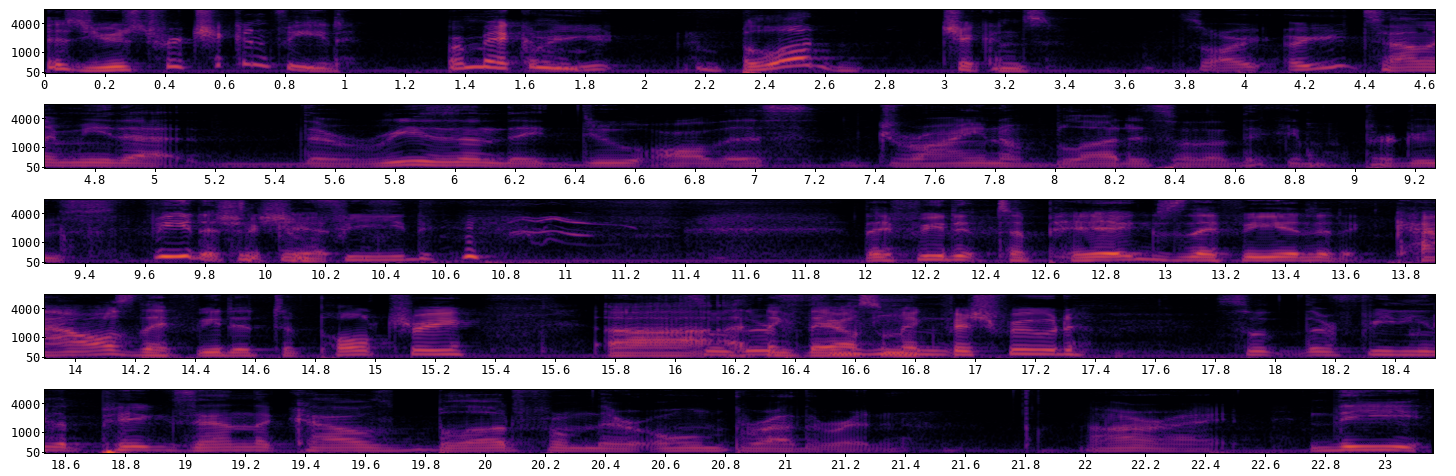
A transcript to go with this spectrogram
is used for chicken feed or making you- blood chickens? So are, are you telling me that the reason they do all this drying of blood is so that they can produce Feed it to chicken shit. feed? They feed it to pigs, they feed it to cows, they feed it to poultry. Uh, So I think they also make fish food. so they're feeding the pigs and the cows blood from their own brethren. All right. The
